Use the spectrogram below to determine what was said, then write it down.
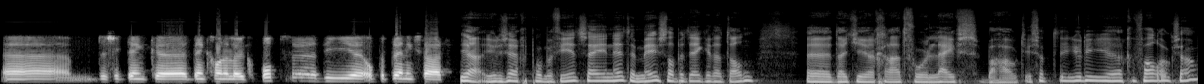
Ehm, dus ik denk, denk gewoon een leuke pot die op de planning staat. Ja, jullie zijn gepromoveerd, zei je net. En meestal betekent dat dan dat je gaat voor lijfsbehoud. Is dat in jullie geval ook zo?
